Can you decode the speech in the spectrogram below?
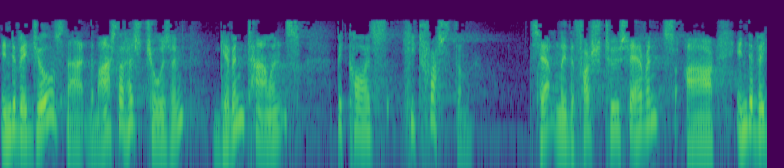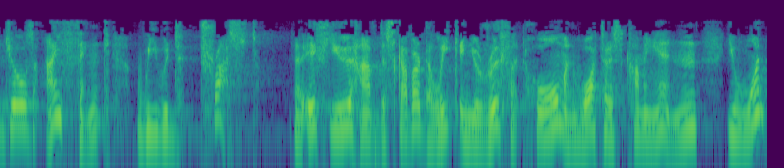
Individuals that the Master has chosen, given talents, because He trusts them. Certainly the first two servants are individuals I think we would trust. Now if you have discovered a leak in your roof at home and water is coming in, you want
